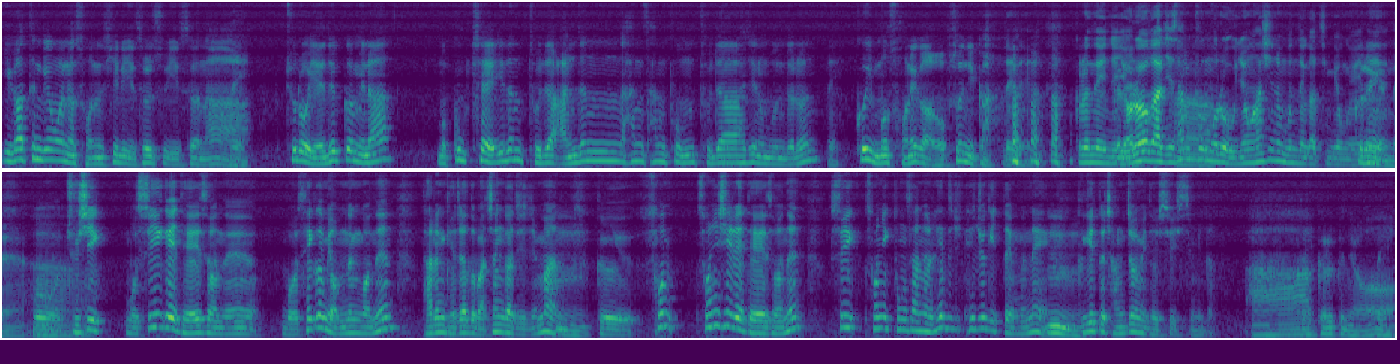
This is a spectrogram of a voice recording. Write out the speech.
이 같은 경우에는 손실이 있을 수 있으나 네. 주로 예적금이나 뭐 국채 이런 투자 안전한 상품 투자하시는 분들은 네. 거의 뭐 손해가 없으니까 네네. 그런데 이제 그래. 여러 가지 아. 상품으로 운영하시는 분들 같은 경우에는 그러겠네. 뭐 아. 주식 뭐 수익에 대해서는 뭐 세금이 없는 거는 다른 계좌도 마찬가지지만 음. 그 손 손실에 대해서는 수익 손익 통산을 해주, 해주기 때문에 음. 그게 또 장점이 될 수 있습니다. 아, 네. 그렇군요. 네.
